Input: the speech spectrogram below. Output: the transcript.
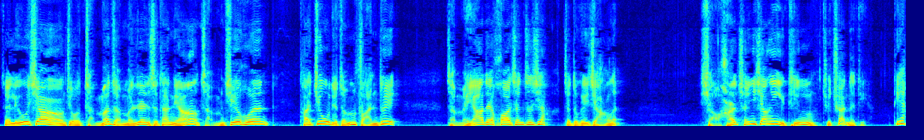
这刘向就怎么怎么认识他娘，怎么结婚，他舅舅怎么反对，怎么压在华山之下，这都给讲了。小孩沉香一听，就劝他爹：“爹，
